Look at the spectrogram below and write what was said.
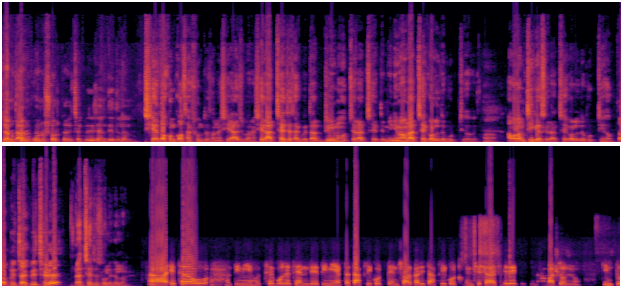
কেন কেন সরকারি চাকরি রিজাইন দিয়ে দিলেন? সে তখন কথা শুনতেছে না সে আসবে না। সে রাজশাহীতে থাকবে তার ড্রিম হচ্ছে রাজশাহীতে মিনিমাম রাজশাহী কলেজে ভর্তি হবে। হ্যাঁ। আমি বললাম ঠিক আছে রাজশাহী কলেজে ভর্তি হোক। আপনি চাকরি ছেড়ে? রাজশাহীতে চলে গেলাম। আহ, এছাড়াও তিনি হচ্ছে বলেছেন যে তিনি একটা চাকরি করতেন সরকারি চাকরি করতেন সেটা ছেড়ে এসেছেন আমার জন্য। কিন্তু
